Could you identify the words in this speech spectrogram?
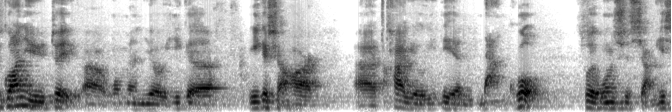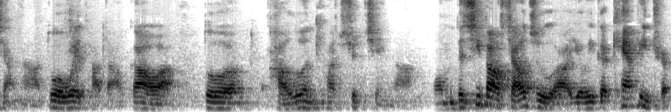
关于对啊，我们有一个一个小孩。啊、他有一点难过，所以我们是想一想啊，多为他祷告啊，多讨论他事情啊。我们的细胞小组啊，有一个 camping trip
